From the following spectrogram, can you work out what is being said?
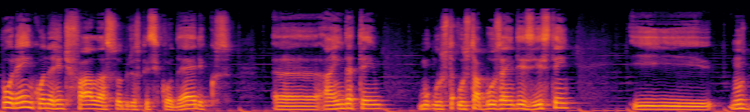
Porém, quando a gente fala sobre os psicodélicos, uh, ainda tem. Os, os, tabus ainda existem e não,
